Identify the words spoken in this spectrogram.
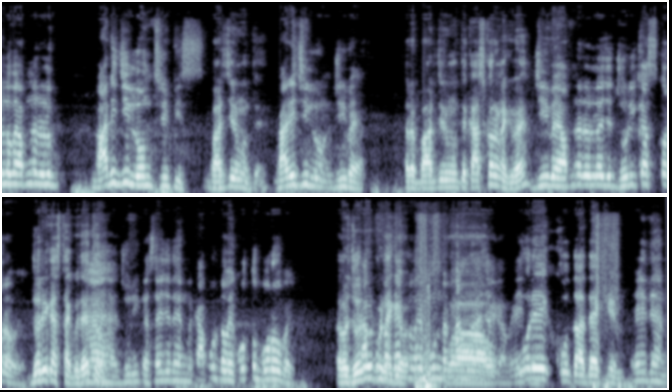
হলো ভাই আপনার হলো বাড়িজি লোন থ্রি পিস বার্জির মধ্যে? বাড়িজি লোন জি ভাই। তারা বার্জির মধ্যে কাজ করে নাকি ভাই? জি ভাই আপনার হলো যে জরি কাজ করা ভাই জরি কাজ থাকবে তাই তো? হ্যাঁ হ্যাঁ জরি কাজ এই যে দেখেন কাপড়টা ভাই কত বড় ভাই। তারপর উঠবে নাকি ওরে খোদা দেখেন। যে- এই দেখেন।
